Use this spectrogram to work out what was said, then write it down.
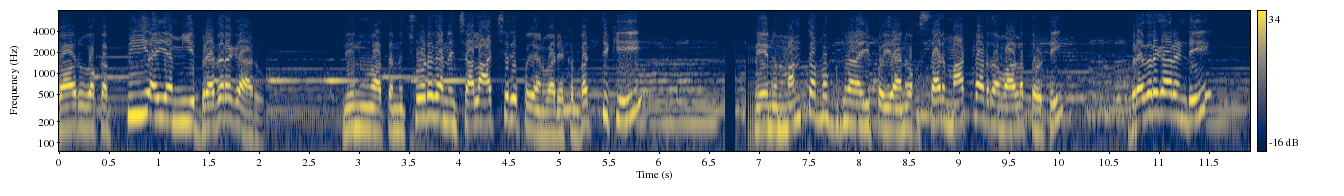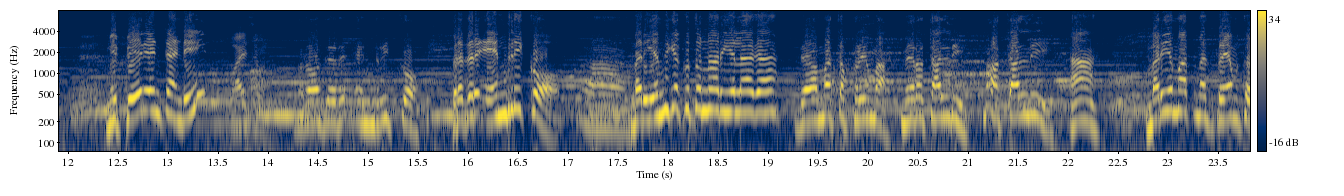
వారు ఒక పిఐఎంఈ బ్రదర్ గారు నేను అతన్ని చూడగా నేను చాలా ఆశ్చర్యపోయాను వారి యొక్క భక్తికి నేను మంత్రముగ్ధుడు అయిపోయాను. ఒకసారి మాట్లాడదాం వాళ్ళతోటి. బ్రదర్ గారండి మీ పేరేంటండి? Brother Enrico. Brother Enrico. మరి ఎందుకు ఎక్కుతున్నారు ఇలాగా? దేవమాత ప్రేమ మీరు తల్లి మా తల్లి. మరి మాత మీద ప్రేమతో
